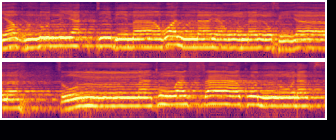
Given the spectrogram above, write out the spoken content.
يغل يأت بما غل يوم القيامة ثم توفى كل نفس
